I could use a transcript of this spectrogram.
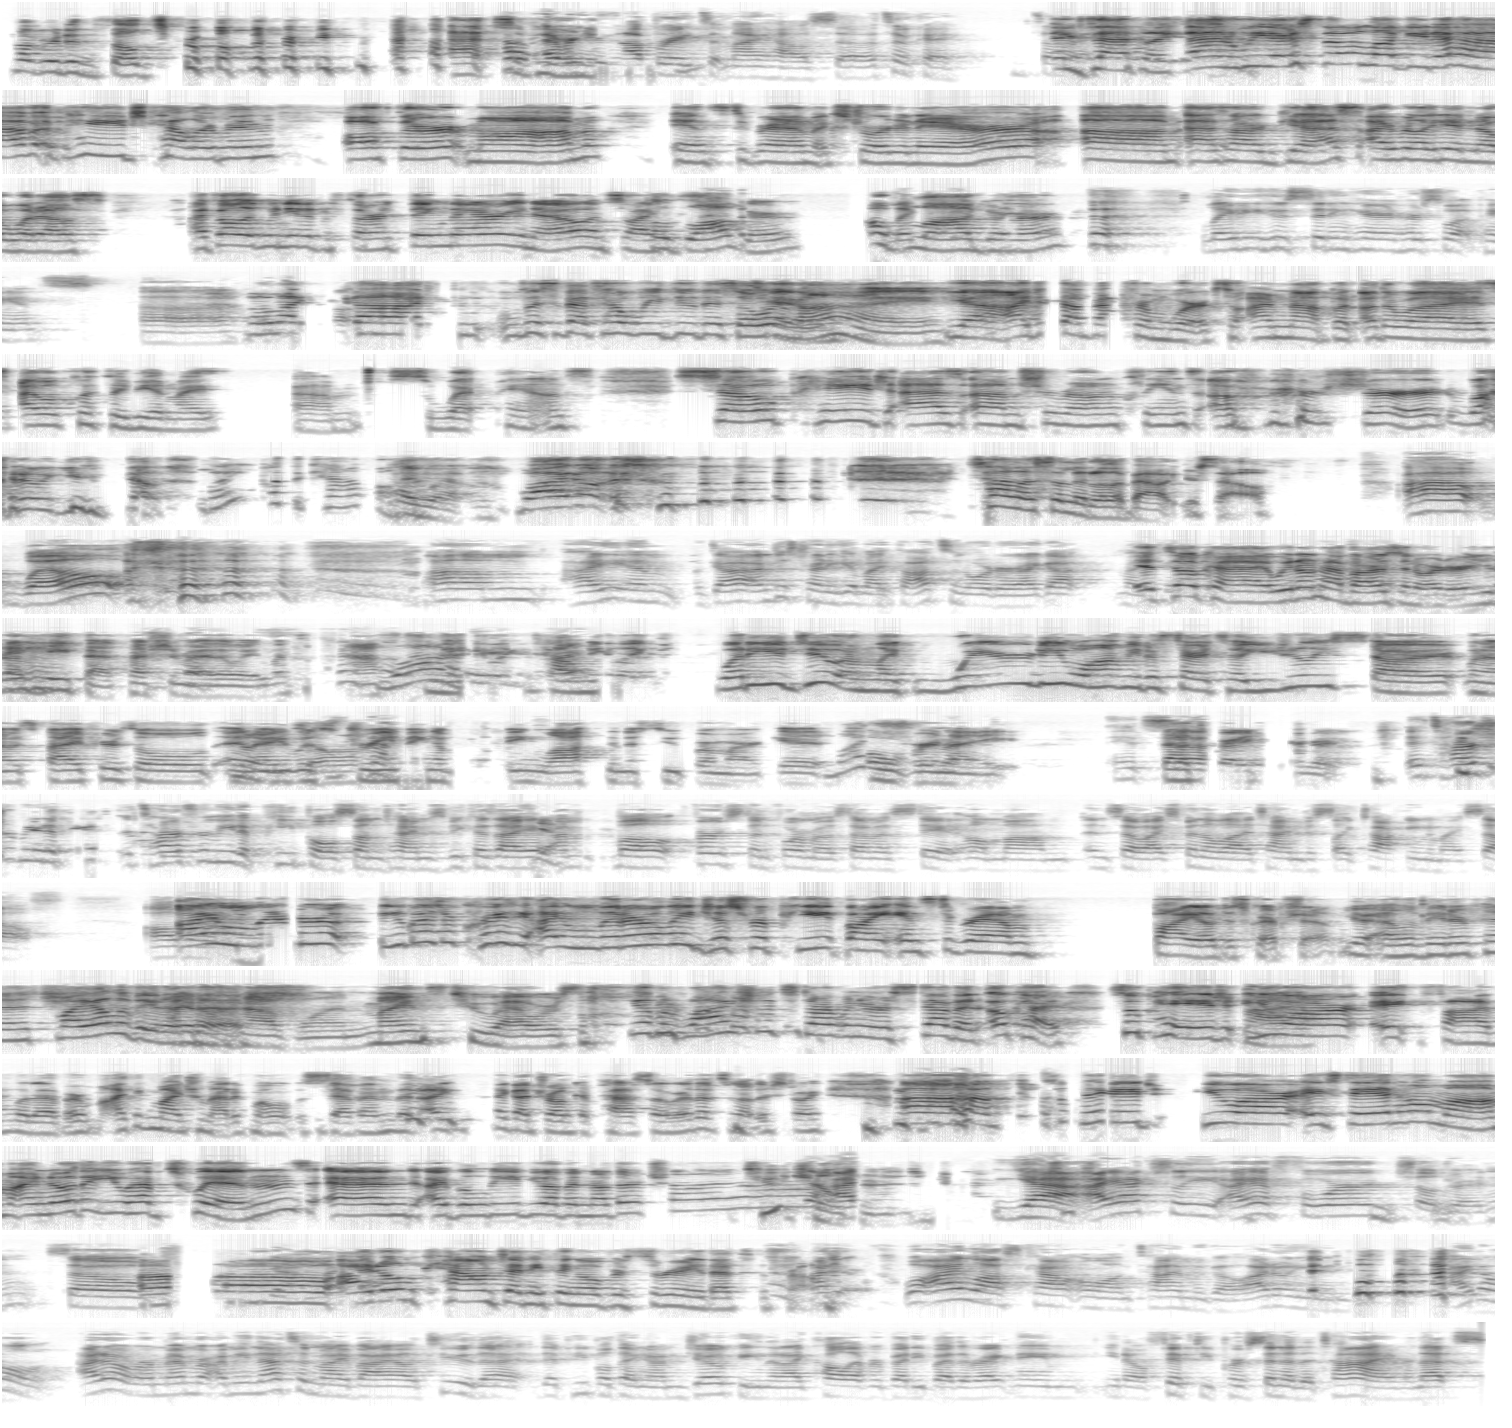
Covered in seltzer water right now. At How Superior. everything operates at my house, so it's okay. It's all right. Exactly. And we are so lucky to have Paige Kellerman, author, mom, Instagram extraordinaire, um, as our guest. I really didn't know what else. I felt like we needed a third thing there, you know, and so I. I A blogger. oh Like- blogger. Lady who's sitting here in her sweatpants. Uh, Oh my god! Listen, that's how we do this. So too. am I. Yeah, I just got back from work, so I'm not. But otherwise, I will quickly be in my um, sweatpants. So, Paige, as um, Sharon cleans up her shirt, why don't you tell? Why don't you put the cap on? I will. Why don't tell us a little about yourself? uh well, um, I am. God, I'm just trying to get my thoughts in order. I got. My It's okay. We don't have ours in order. You don't. I hate that question, by the way. When someone asks Why? me, like, tell me, like, what do you do? I'm like, where do you want me to start? So I usually start when I was five years old and No, I was don't. dreaming of being locked in a supermarket What? overnight. It's That's uh, where I start. it's hard for me to it's hard for me to people sometimes because I Yeah. I'm well first and foremost I'm a stay at home mom and so I spend a lot of time just like talking to myself. All. I literally, you guys are crazy. I literally just repeat my Instagram bio description. Your elevator pitch? My elevator. Pitch. I don't have one. Mine's two hours long. Yeah, but why should it start when you're seven? Okay, so Paige, you are eight, five, whatever. I think my traumatic moment was seven, but I, I got drunk at Passover. That's another story. Um, so Paige, you are a stay-at-home mom. I know that you have twins, and I believe you have another child. Two Yeah, I- children. yeah, I actually I have four children. So Oh, Yeah. I don't count anything over three. That's the I problem. Well, I lost count a long time ago. I don't even. I don't. I don't remember. I mean, that's in my bio too. That that people think I'm joking. That I call everybody by the right name. You know, fifty percent of the time, and that's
